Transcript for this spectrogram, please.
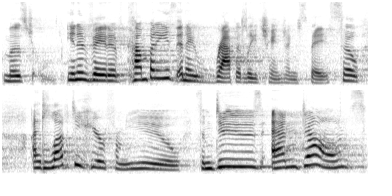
most innovative companies in a rapidly changing space. So I'd love to hear from you some do's and don'ts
